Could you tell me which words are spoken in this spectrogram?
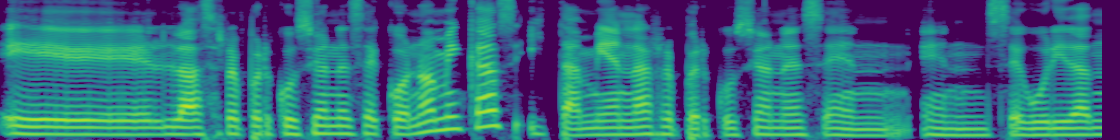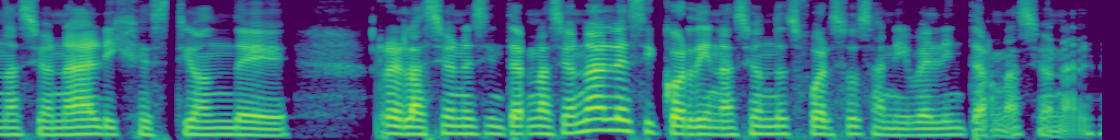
eh, las repercusiones económicas y también las repercusiones en, en, seguridad nacional y gestión de relaciones internacionales y coordinación de esfuerzos a nivel internacional.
